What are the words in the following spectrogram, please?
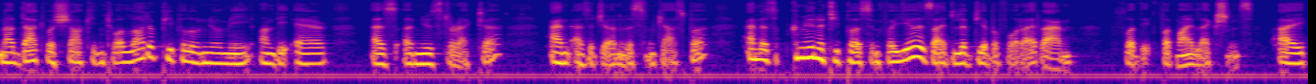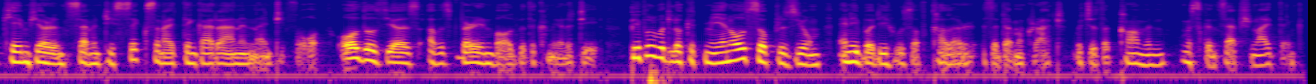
Now, that was shocking to a lot of people who knew me on the air as a news director and as a journalist in Casper and as a community person for years. I'd lived here before I ran for, the, for my elections. I came here in 76 and I think I ran in 94. All those years, I was very involved with the community. People would look at me and also presume anybody who's of color is a Democrat, which is a common misconception, I think.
